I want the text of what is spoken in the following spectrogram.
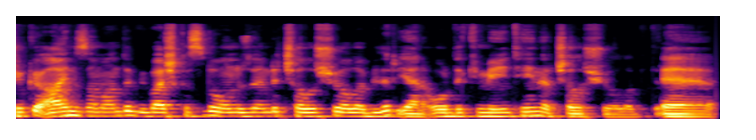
Çünkü aynı zamanda bir başkası da onun üzerinde çalışıyor olabilir. Yani oradaki maintainer çalışıyor olabilir. E,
